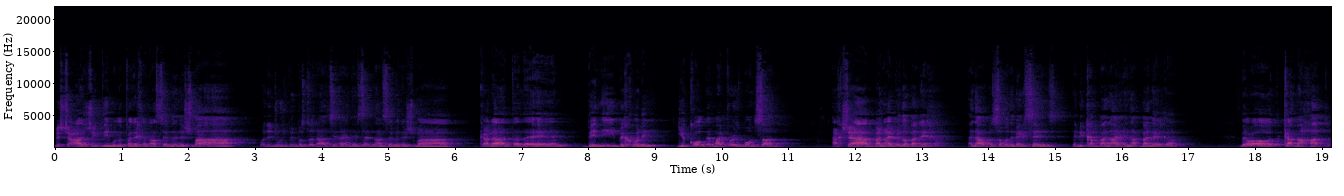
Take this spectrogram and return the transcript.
בשעה שהקדימו לפניך נעשה ונשמע, when the Jewish people stood out Sinai and they said נעשה ונשמע, קראת להם בני בכורי. You called them my firstborn son. עכשיו, בניי ולא בניך? And now all of a sudden when they make sins, they become בניי and not בניך? ועוד, כמה חטאו?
